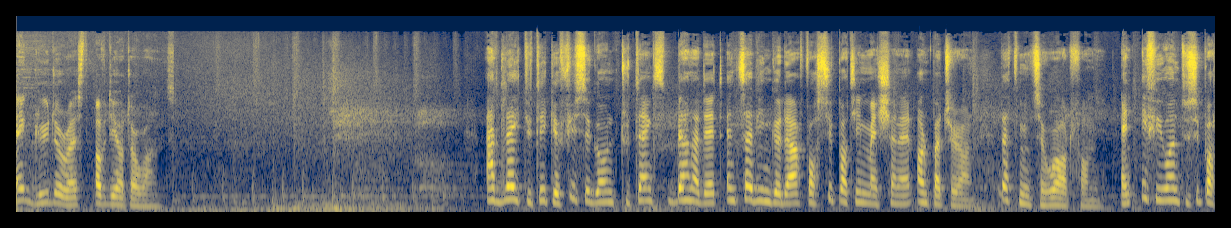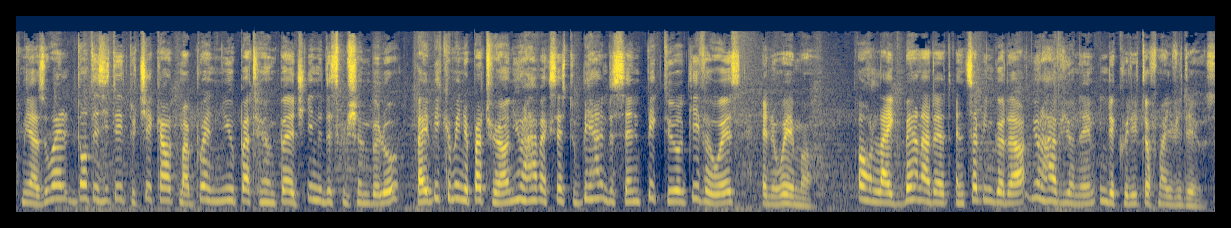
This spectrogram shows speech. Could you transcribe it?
And glue the rest of the other ones. I'd like to take a few seconds to thank Bernadette and Sabine Godard for supporting my channel on Patreon. That means the world for me. And if you want to support me as well, don't hesitate to check out my brand new Patreon page in the description below. By becoming a Patreon, you'll have access to behind the scenes pictures, giveaways and way more. Or like Bernadette and Sabine Godard, you'll have your name in the credit of my videos.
